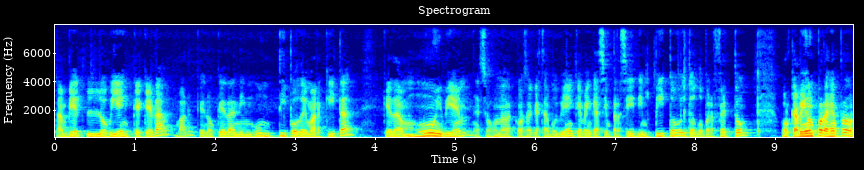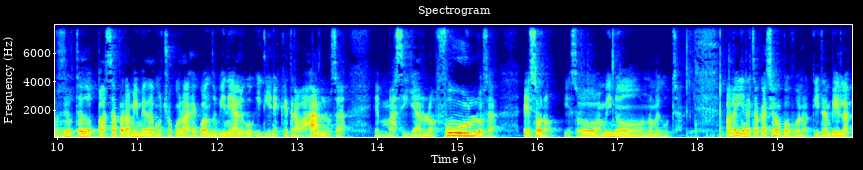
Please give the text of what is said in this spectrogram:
también lo bien que queda, ¿vale? Que no queda ningún tipo de marquita. Queda muy bien, eso es una cosa que está muy bien, que venga siempre así, limpito y todo perfecto. Porque a mí, por ejemplo, no sé si a ustedes os pasa, pero a mí me da mucho coraje cuando viene algo y tienes que trabajarlo, o sea, enmasillarlo a full, o sea, eso no, eso a mí no, me gusta. ¿Vale? Y en esta ocasión, pues bueno, aquí también la,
